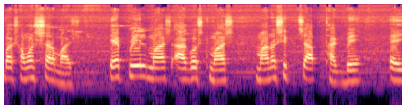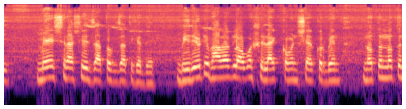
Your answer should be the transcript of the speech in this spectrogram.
বা সমস্যার মাস। এপ্রিল মাস, আগস্ট মাস মানসিক চাপ থাকবে। এই মেষ রাশির জাতক জাতিকাদের। ভিডিওটি ভালো লাগলে অবশ্যই লাইক কমেন্ট শেয়ার করবেন। নতুন নতুন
